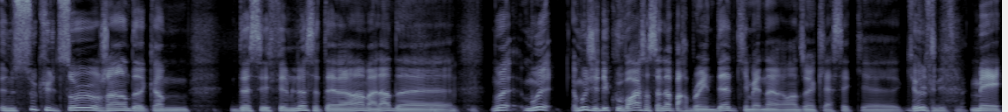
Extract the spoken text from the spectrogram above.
une sous-culture, genre, de comme. De ces films-là, c'était vraiment malade. Euh, moi, moi, moi j'ai découvert ce scène-là par Brain Dead, qui est maintenant rendu un classique euh, culte. Définitivement. Mais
